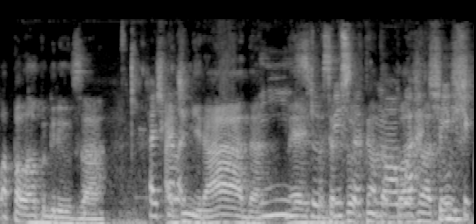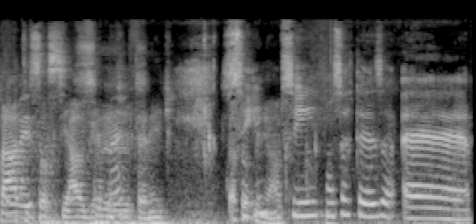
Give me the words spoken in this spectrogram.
qual a palavra eu poderia usar? Acho que ela... Admirada, né? Isso, Tipo, se a pessoa vista tem uma tatuagem, ela tem um status mesmo. social Sim. digamos, diferente. Qual a sua Sim, opinião? sim, com certeza. É,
